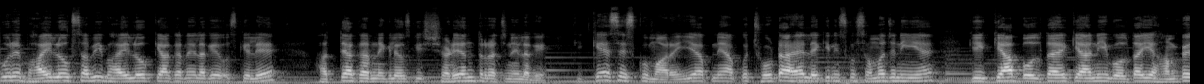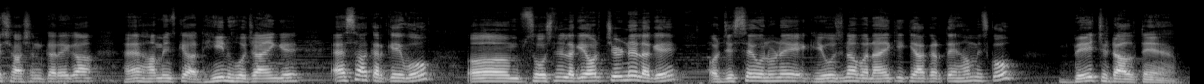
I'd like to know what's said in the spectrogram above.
पूरे भाई लोग, सभी भाई लोग क्या करने लगे? उसके लिए हत्या करने के लिए उसकी षड्यंत्र रचने लगे कि कैसे इसको मारें? ये अपने आप को छोटा है, लेकिन इसको समझ नहीं है कि क्या बोलता है, क्या नहीं बोलता। ये हम पे शासन करेगा, है, हम इसके अधीन हो जाएँगे। ऐसा करके वो सोचने लगे और चिड़ने लगे और जिससे उन्होंने एक योजना बनाई कि क्या करते हैं, हम इसको बेच डालते हैं।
